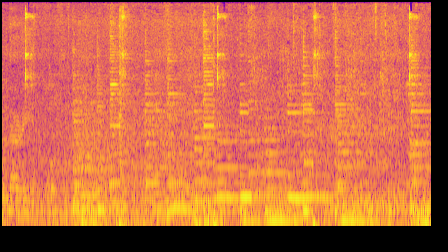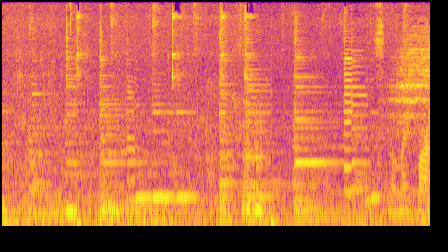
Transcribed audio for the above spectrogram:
pala rito. so may park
